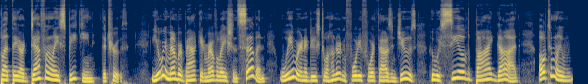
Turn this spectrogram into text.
but they are definitely speaking the truth. You'll remember back in Revelation 7, we were introduced to 144,000 Jews who were sealed by God, ultimately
